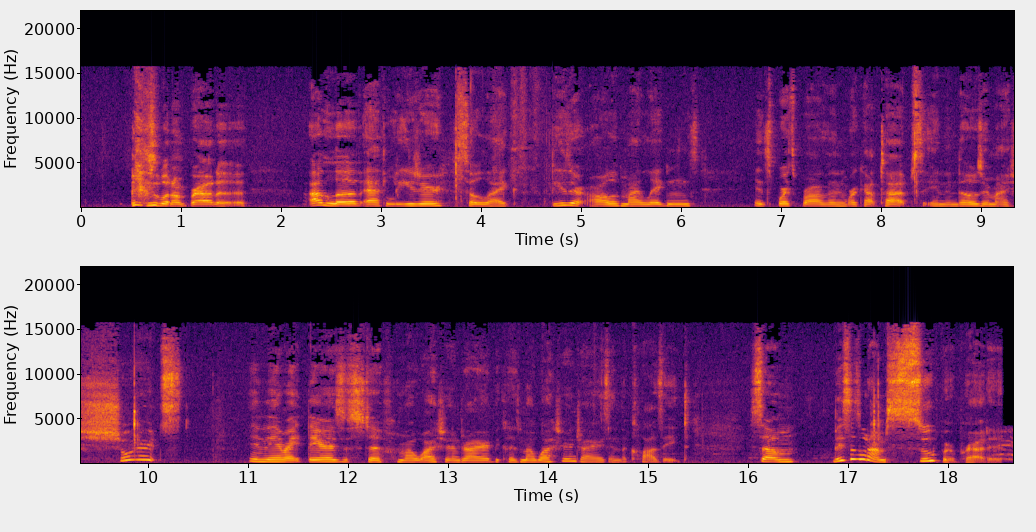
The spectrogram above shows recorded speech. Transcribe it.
is what I'm proud of. I love athleisure, so like these are all of my leggings and sports bras and workout tops and then those are my shorts and then right there is the stuff for my washer and dryer because my washer and dryer is in the closet so this is what I'm super proud of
